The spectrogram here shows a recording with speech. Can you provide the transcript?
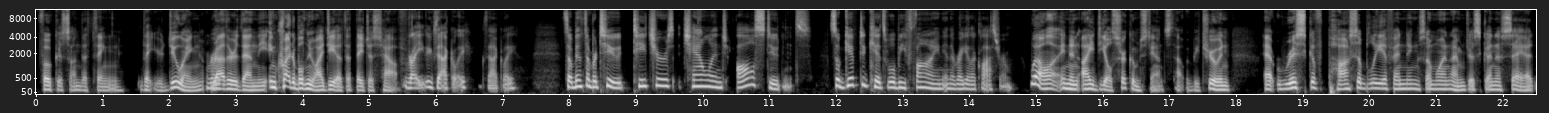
focus on the thing that you're doing Right. rather than the incredible new idea that they just have? Right, exactly. Exactly. So, myth number two teachers challenge all students. So, gifted kids will be fine in the regular classroom. Well, in an ideal circumstance, that would be true. And at risk of possibly offending someone, I'm just going to say it.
